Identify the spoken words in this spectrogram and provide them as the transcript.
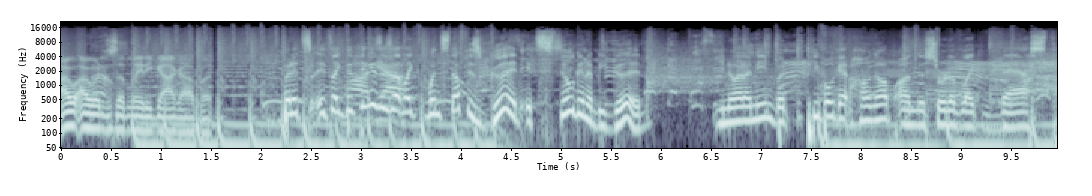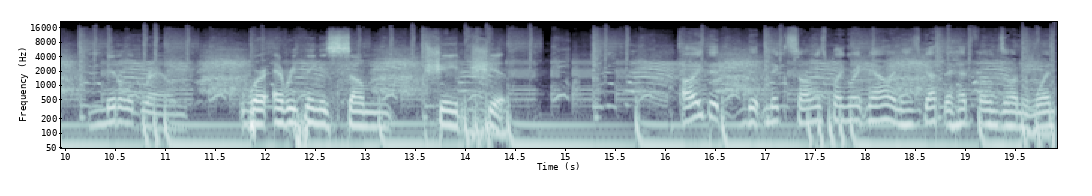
I, I would have said Lady Gaga, but But it's it's like the Uh, thing is, yeah. is that like when stuff is good, it's still gonna be good. You know what I mean? But people get hung up on this sort of like vast middle ground where everything is some shade of shit. I like that, that Nick's song is playing right now, and he's got the headphones on one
